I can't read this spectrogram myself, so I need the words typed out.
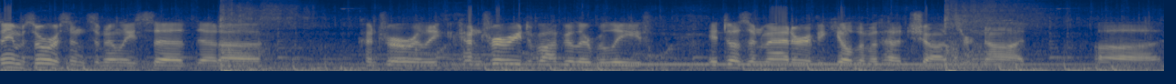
Same source incidentally said that, uh, contrary to popular belief, it doesn't matter if you kill them with headshots or not. Uh,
